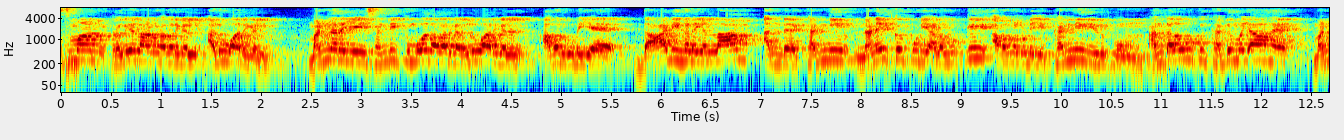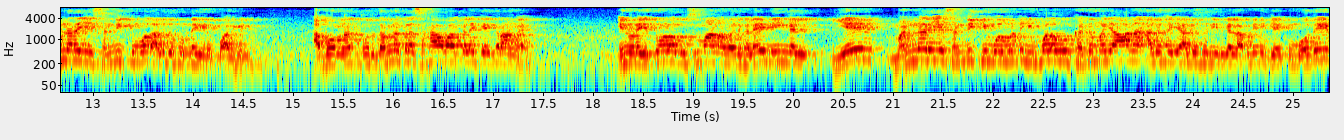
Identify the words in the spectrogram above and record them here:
உஸ்மான் ரலியலான் அவர்கள் அழுவார்கள். மன்னரையை சந்திக்கும் போது அவர்கள் அழுவார்கள். அவர்களுடைய தாடிகளை எல்லாம் அந்த கண்ணீர் நனைக்கக்கூடிய அளவுக்கு அவர்களுடைய கண்ணீர் இருக்கும். அந்த அளவுக்கு கடுமையாக மன்னரையை சந்திக்கும் போது அழுது கொண்டே இருப்பார்கள். அப்போ ஒரு நத்- ஒரு தருணத்துல சகாவாக்களே கேட்கிறாங்க என்னுடைய தோழர் உஸ்மான் அவர்களே நீங்கள் ஏன் மன்னரையை சந்திக்கும் போது மட்டும் இவ்வளவு கடுமையான அழுகை அழுகிறீர்கள்? அப்படின்னு கேட்கும்போது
